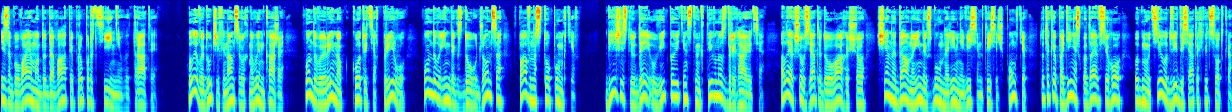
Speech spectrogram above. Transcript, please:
і забуваємо додавати пропорційні витрати. Коли ведучий фінансових новин каже, фондовий ринок котиться в прірву, фондовий індекс Доу Джонса впав на 100 пунктів. Більшість людей у відповідь інстинктивно здригаються, але якщо взяти до уваги, що ще недавно індекс був на рівні 8 тисяч пунктів, то таке падіння складає всього 1,2%.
